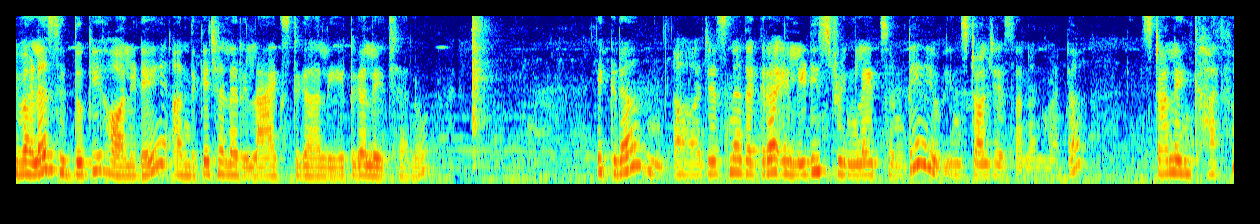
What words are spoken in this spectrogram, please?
ఇవాళ సిద్ధుకి హాలిడే అందుకే చాలా రిలాక్స్డ్గా లేట్గా లేచాను. ఇక్కడ జస్ట్ నా దగ్గర ఎల్ఈడి స్ట్రింగ్ లైట్స్ ఉంటే ఇన్స్టాల్ చేశాను అనమాట ఇన్స్టాల్ ఏం కాదు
